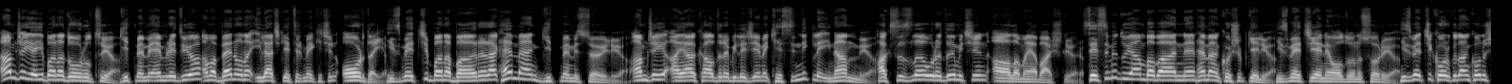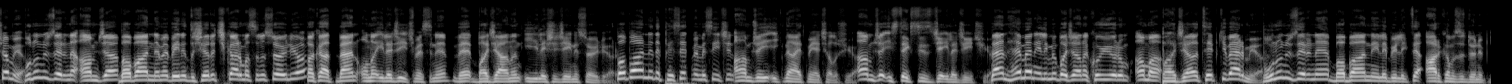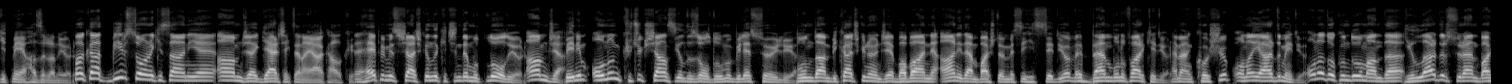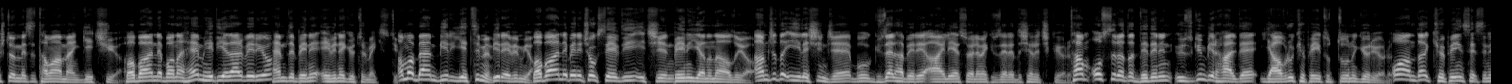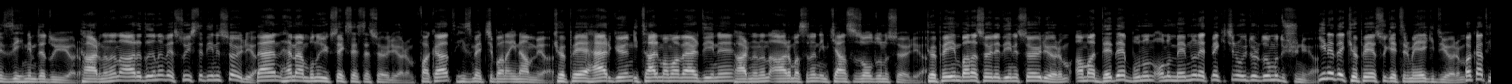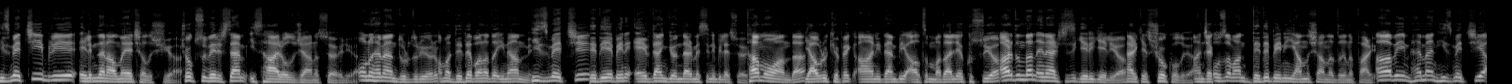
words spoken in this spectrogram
Amca yayı bana doğrultuyor. Gitmemi emrediyor ama ben ona ilaç getirmek için oradayım. Hizmetçi bana bağırarak hemen gitmemi söylüyor. Amcayı ayağa kaldırabileceğime kesinlikle inanmıyor. Haksızlığa uğradığım için ağlamaya başlıyorum. Sesimi duyan babaanne hemen koşup geliyor. Hizmetçiye ne olduğunu soruyor. Hizmetçi korkudan konuşamıyor. Bunun üzerine amca babaanneme beni dışarı çıkarmasını söylüyor. Fakat ben ona ilacı içmesini ve bacağının iyileşeceğini söylüyorum. Babaanne de pes etmemesi için amcayı ikna etmeye çalışıyor. Amca isteksizce ilacı içiyor. Ben hemen elimi bacağına koyuyorum ama bacağı tepki vermiyor. Bunun üzerine babaanne ile birlikte arkamızı dönüp gitmeye hazırlanıyorum. Fakat bir sonraki saniye amca gerçekten ayağa kalkıyor. Hepimiz şaşkınlık içinde mutlu oluyoruz. Amca benim onun küçük şans yıldızı olduğumu bile söylüyor. Bundan birkaç gün önce babaanne aniden baş dönmesi hissediyor ve ben bunu fark ediyorum. Hemen koşup ona yardım ediyor. Ona dokunduğum anda yıllardır süren baş dönmesi tamamen geçiyor. Babaanne bana hem hediyeler veriyor hem de beni evine götürmek istiyor. Ama ben bir yetimim, bir evim yok. Babaanne beni çok sevdiği için beni yanına alıyor. Amca da iyileşince bu güzel haberi aileye söylemek üzere dışarı çıkıyoruz. Tam o sırada dedenin üzgün bir halde yavru köpeği tuttuğunu görüyorum. O anda köpeğin sesini zihnimde duyuyorum. Karnının ağrıdığını ve su istediğini söylüyor. Ben hemen bunu yüksek sesle söylüyorum. Fakat hizmetçi bana inanmıyor. Köpeğe her gün ithal mama verdiğini, karnının ağrımasının imkansız olduğunu söylüyor. Köpeğin bana söylediğini söylüyorum ama dede bunun onu memnun etmek için uydurduğumu düşünüyor. Yine de köpeğe su getirmeye gidiyorum. Fakat hizmetçi ibriği elimden almaya çalışıyor. Çok su verirsem ishal olacağını söylüyor. Onu hemen durduruyorum ama dede bana da inanmıyor. Hizmetçi dedeye beni evden göndermesini bile söylüyor. Tam o anda yavru köpek aniden bir altın madalya kusuyor. Ardından enerjisi geri geliyor. Herkes şok oluyor. Ancak o zaman dede beni yanlış anladığını fark ediyor. Ağabeyim hemen hizmetçiye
